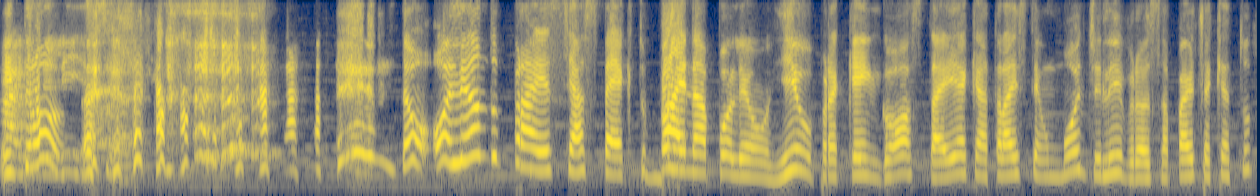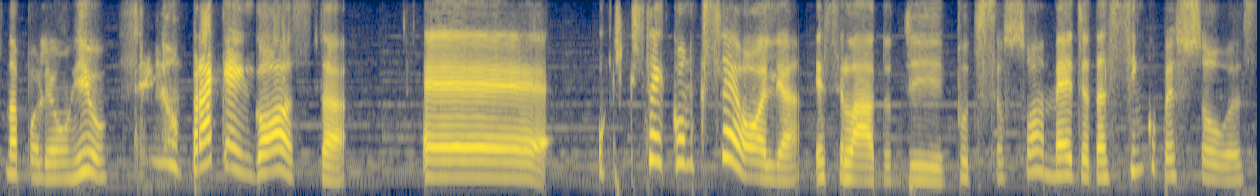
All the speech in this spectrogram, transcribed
Então, Ai, então olhando para esse aspecto by Napoleão Hill, para quem gosta, aí aqui atrás tem um monte de livro, essa parte aqui é tudo Napoleão Hill. Para quem gosta, é, o que, que, você, como que você olha esse lado de, putz, eu sou a média das cinco pessoas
